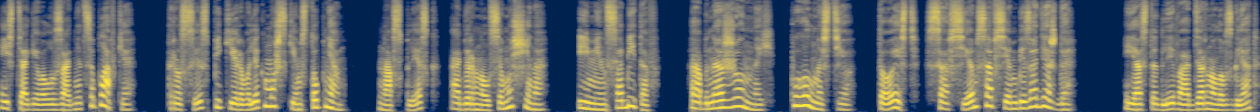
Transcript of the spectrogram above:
и стягивал задницы плавки. Трусы спикировали к мужским ступням. На всплеск обернулся мужчина. Имин Сабитов. Обнаженный, полностью, то есть совсем-совсем без одежды. Я стыдливо отдернула взгляд,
